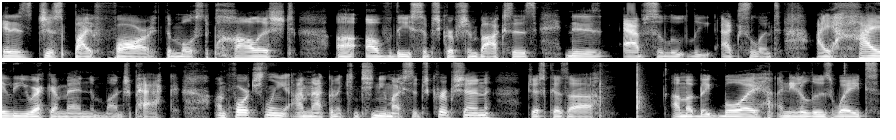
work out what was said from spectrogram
It is just by far the most polished uh, of the subscription boxes, and it is absolutely excellent. I highly recommend MunchPak. Unfortunately, I'm not going to continue my subscription just because uh, I'm a big boy. I need to lose weight.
